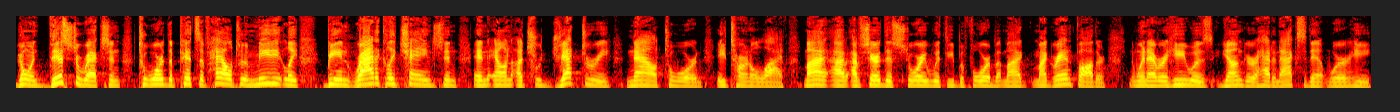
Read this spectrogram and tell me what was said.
going this direction toward the pits of hell to immediately being radically changed and, and on a trajectory now toward eternal life. My, I, have shared this story with you before, but my, my grandfather, whenever he was younger, had an accident where he,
